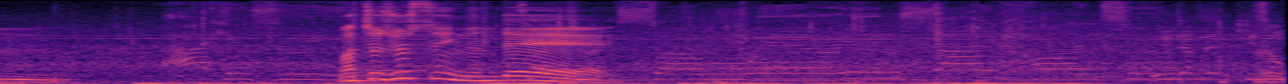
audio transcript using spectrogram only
음, 맞춰줄 수 있는데, 그리고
